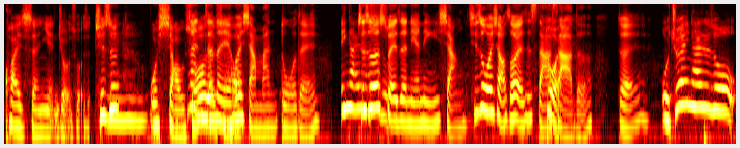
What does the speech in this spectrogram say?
快生研究所时，其实我小时候真的也会想蛮多的，应该就是随着年龄想。其实我小时候也是傻傻的，对。我觉得应该是说，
